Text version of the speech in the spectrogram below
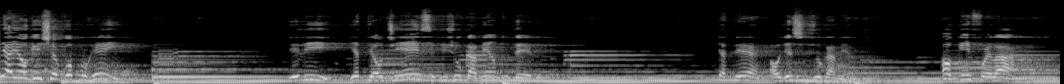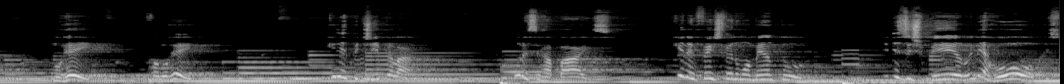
E aí alguém chegou para o rei. Ele ia ter audiência de julgamento dele. Ia ter audiência de julgamento. Alguém foi lá no rei falou: Rei, queria pedir pela, por esse rapaz. O que ele fez foi no momento de desespero, ele errou, mas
